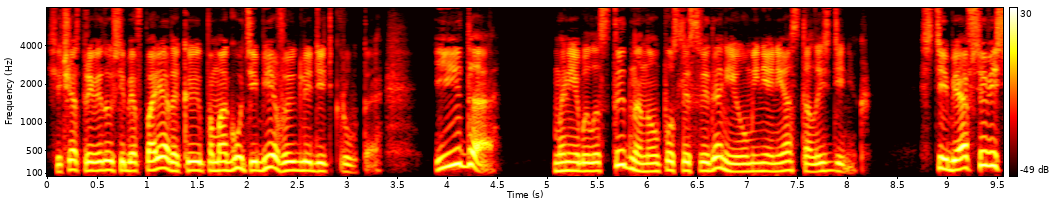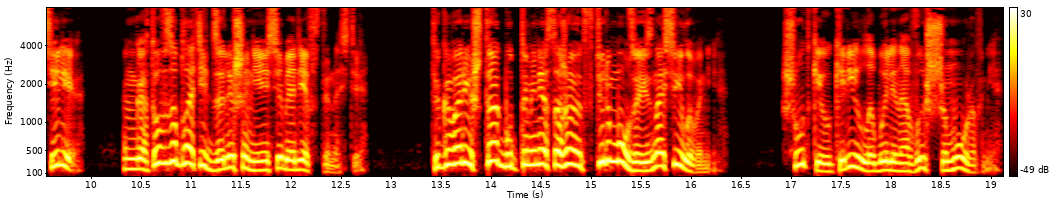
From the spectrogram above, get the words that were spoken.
Сейчас приведу себя в порядок и помогу тебе выглядеть круто. И да, мне было стыдно, но после свидания у меня не осталось денег. С тебя все веселье. Готов заплатить за лишение себя девственности? Ты говоришь так, будто меня сажают в тюрьму за изнасилование. Шутки у Кирилла были на высшем уровне,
